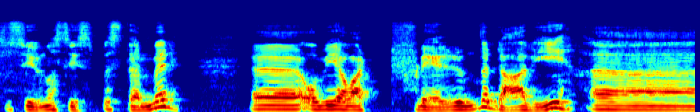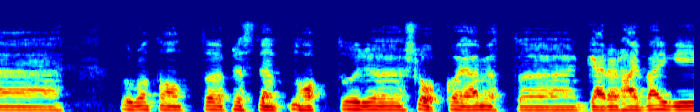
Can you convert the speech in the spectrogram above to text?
til syvende og sist bestemmer. og vi har vært flere runder der vi hvor bl.a. Eh, presidenten Haktor eh, Slåke og jeg møtte Gerhard Heiberg i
